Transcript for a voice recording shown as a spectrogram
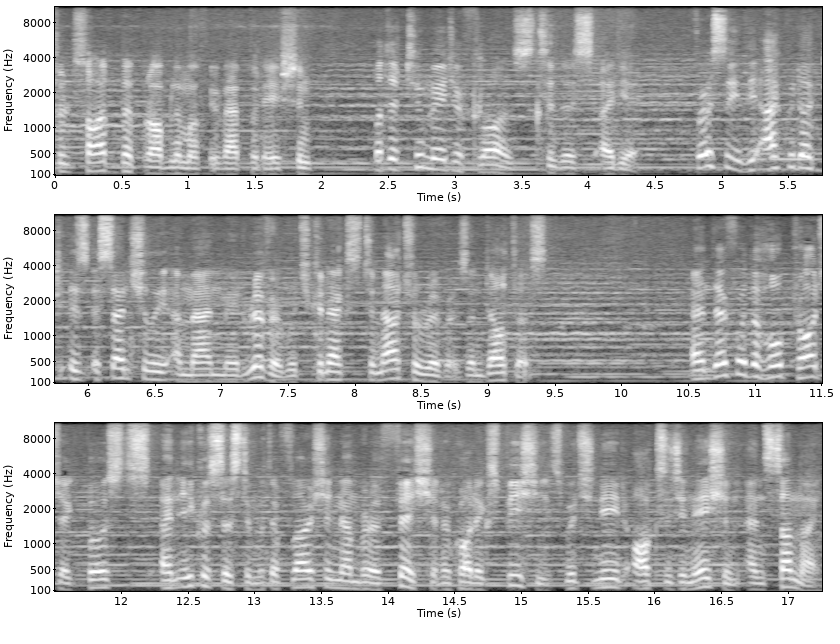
should solve the problem of evaporation. But there are two major flaws to this idea. Firstly, the aqueduct is essentially a man-made river which connects to natural rivers and deltas. And therefore the whole project boasts an ecosystem with a flourishing number of fish and aquatic species which need oxygenation and sunlight.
